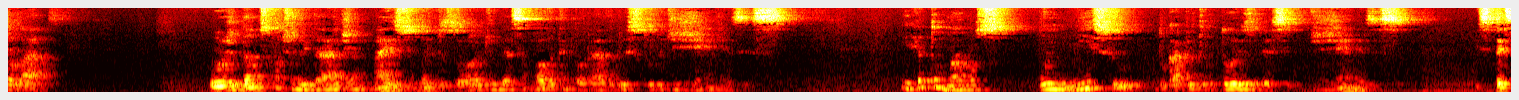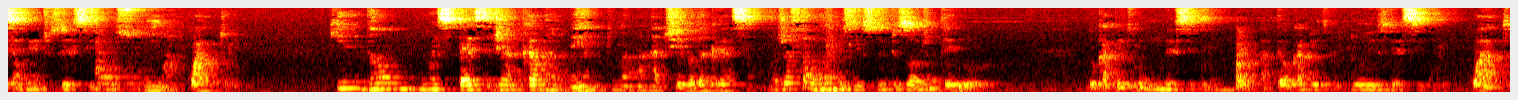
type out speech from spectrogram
Olá! Hoje damos continuidade a mais um episódio dessa nova temporada do estudo de Gênesis. E retomamos o início do capítulo 2 do versículo de Gênesis, especialmente os versículos 1 a 4, que dão uma espécie de acabamento na narrativa da criação. Nós já falamos isso no episódio anterior. Do capítulo 1, versículo 1 até o capítulo 2, versículo 4,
